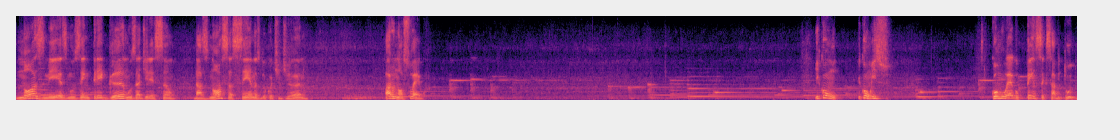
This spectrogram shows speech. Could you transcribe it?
Nós mesmos entregamos a direção das nossas cenas do cotidiano para o nosso ego. E com, e com isso, como o ego pensa que sabe tudo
